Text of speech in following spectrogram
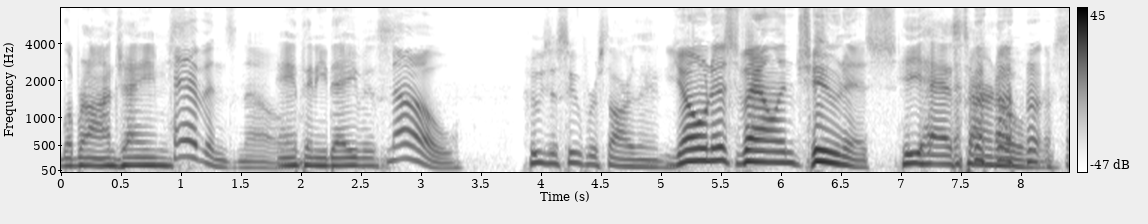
LeBron James, Heavens no. Anthony Davis. no. Who's a superstar then? Jonas Valanciunas. He has turnovers.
